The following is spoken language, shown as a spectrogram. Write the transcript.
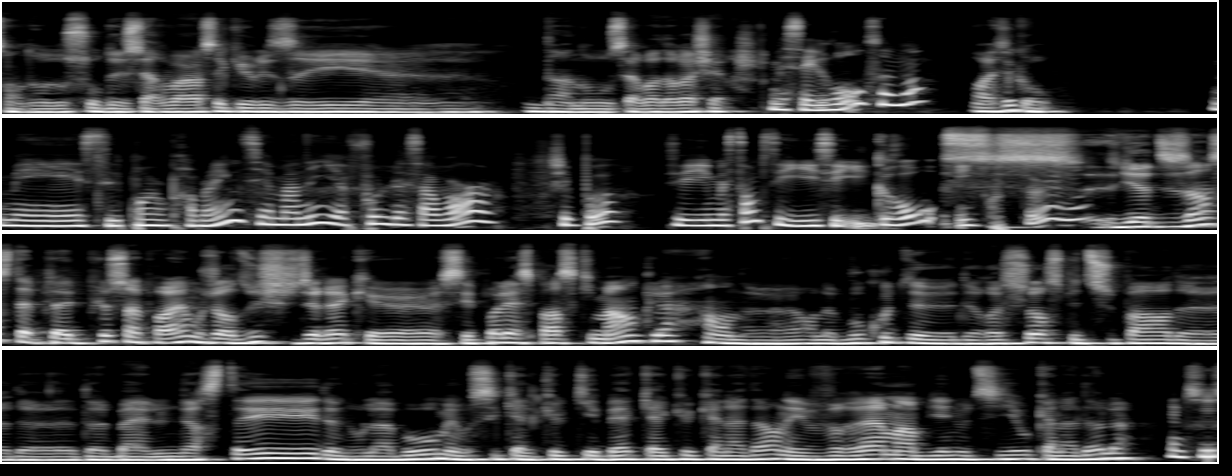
Sont sur des serveurs sécurisés euh, dans nos serveurs de recherche. Mais c'est gros, ça, non? Ouais, c'est gros. Mais c'est pas un problème. Si à un moment donné, il y a full de serveurs, je sais pas. Il me semble que c'est, gros et coûteux? Il y a 10 ans, c'était peut-être plus un problème. Aujourd'hui, je dirais que c'est pas l'espace qui manque. Là. On, a, on a beaucoup de, de ressources et de support de, de, de, ben, l'université, de nos labos, mais aussi Calcul Québec, Calcul Canada. On est vraiment bien outillés au Canada là, OK.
